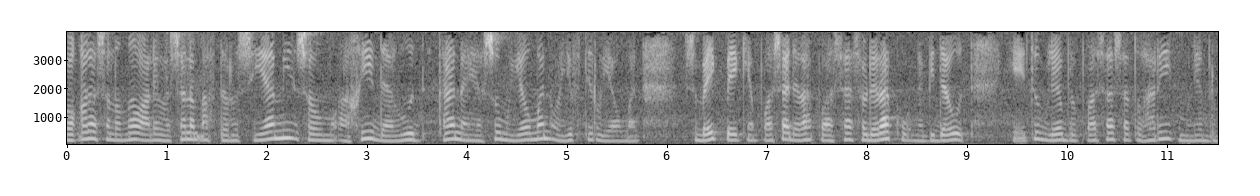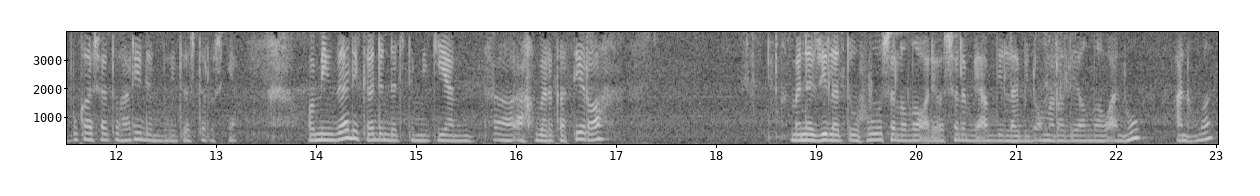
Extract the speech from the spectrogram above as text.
Waqala sallallahu alaihi wasallam afdalus siyami saumu akhi Daud kana yasumu yauman wa yuftiru yauman. Sebaik-baiknya puasa adalah puasa saudaraku Nabi Daud yaitu beliau berpuasa satu hari kemudian berbuka satu hari dan begitu seterusnya. Wa min dzalika dan dari demikian uh, akhbar kathirah manazilatuhu sallallahu alaihi wasallam li Abdullah bin Umar radhiyallahu anhu anhuma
